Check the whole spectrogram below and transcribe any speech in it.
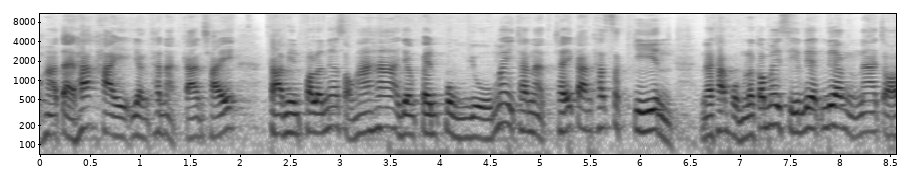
265 แต่ถ้าใครยังถนัดการใช้ Garmin Forerunner 255 ยังเป็นปุ่มอยู่ไม่ถนัดใช้การทัชสกรีนนะครับผมแล้วก็ไม่ซีเรียสเรื่องหน้าจอ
